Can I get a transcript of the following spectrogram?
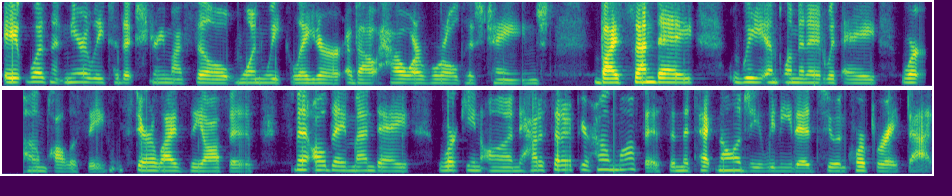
it wasn't nearly to the extreme I feel one week later about how our world has changed. By Sunday, we implemented with a work home policy, sterilized the office, spent all day Monday working on how to set up your home office and the technology we needed to incorporate that.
